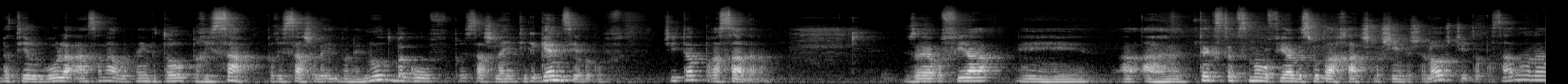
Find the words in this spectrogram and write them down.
בתרגול האסנה הרבה פעמים בתור פריסה, פריסה של ההתבוננות בגוף, פריסה של האינטליגנציה בגוף. צ'יטה פרסדנם. זה הופיע הטקסט עצמו הופיע בסוטרה 1.33, צ'יטה פסדנה,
